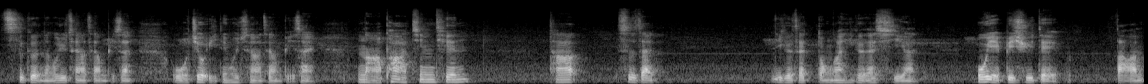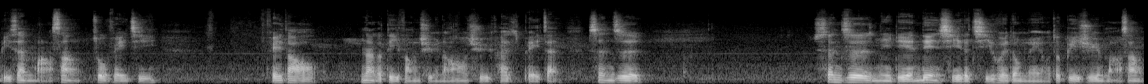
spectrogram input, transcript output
资格能够去参加这场比赛，我就一定会去参加这场比赛，哪怕今天他是在一个在东岸，一个在西岸，我也必须得打完比赛马上坐飞机飞到那个地方去，然后去开始备战，甚至。甚至你连练习的机会都没有，都必须马上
